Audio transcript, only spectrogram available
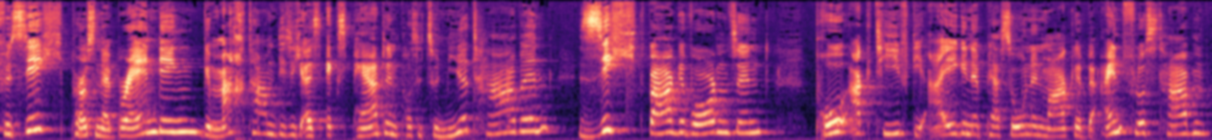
für sich Personal Branding gemacht haben, die sich als Expertin positioniert haben, sichtbar geworden sind, proaktiv die eigene Personenmarke beeinflusst haben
